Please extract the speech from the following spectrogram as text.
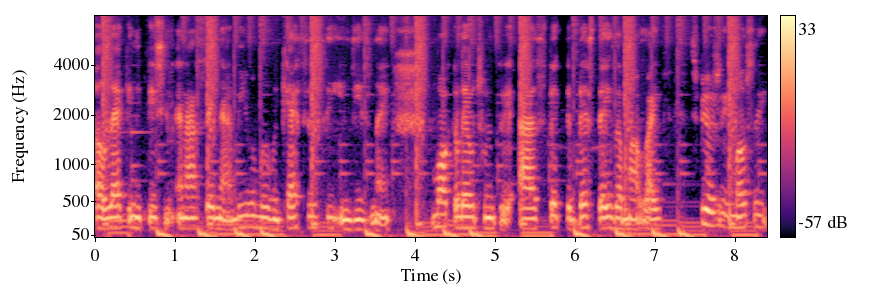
of lack and efficiency. And I say now, be removed and cast to the sea in Jesus' name. Mark 11 23. I expect the best days of my life, spiritually, emotionally,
